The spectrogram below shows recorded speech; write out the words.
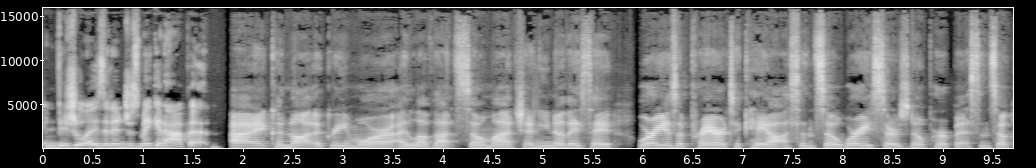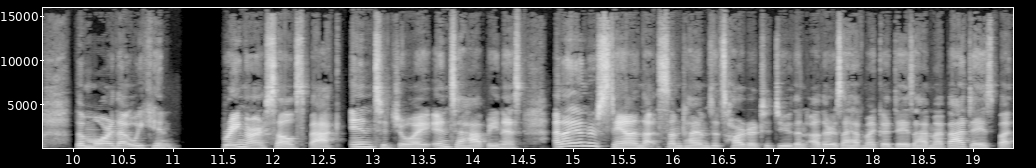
and visualize it and just make it happen. I could not agree more. I love that so much. And you know they say worry is a prayer to chaos and so worry serves no purpose. And so the more that we can bring ourselves back into joy, into happiness. And I understand that sometimes it's harder to do than others. I have my good days, I have my bad days, but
